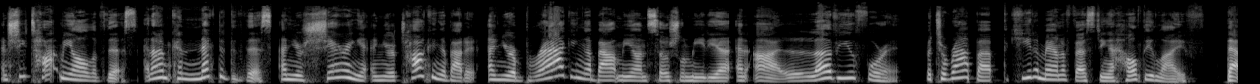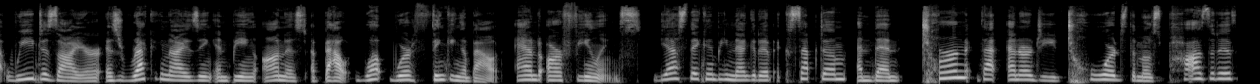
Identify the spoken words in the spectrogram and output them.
And she taught me all of this, and I'm connected to this, and you're sharing it, and you're talking about it, and you're bragging about me on social media, and I love you for it. But to wrap up, the key to manifesting a healthy life that we desire is recognizing and being honest about what we're thinking about and our feelings. Yes, they can be negative, accept them, and then turn that energy towards the most positive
